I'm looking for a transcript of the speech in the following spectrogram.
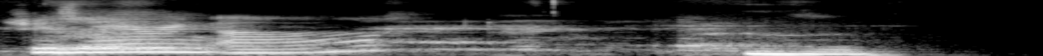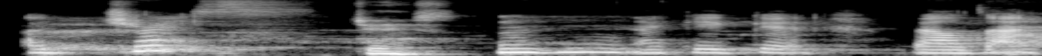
She's wearing a Um, a dress. yes. Mm-hmm. Okay, good. Well done.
